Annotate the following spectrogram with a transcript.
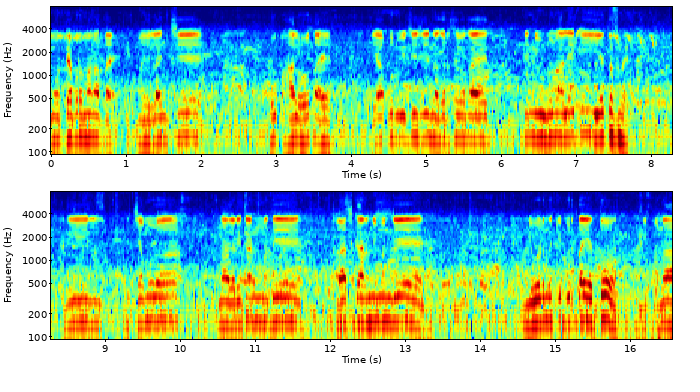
मोठ्या प्रमाणात आहे. महिलांचे खूप हाल होत आहेत. यापूर्वीचे जे नगरसेवक आहेत ते निवडून आले की येतच नाहीत. आणि ह्याच्यामुळं नागरिकांमध्ये राजकारणी म्हणजे निवडणुकीपुरता येतो आणि पुन्हा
